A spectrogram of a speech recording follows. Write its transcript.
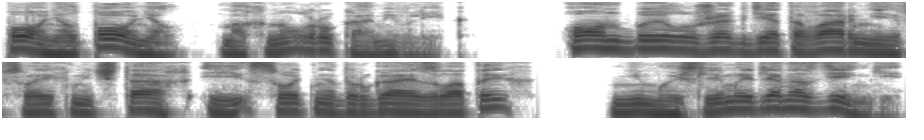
Понял, понял, махнул руками Влик. Он был уже где-то в Арнии в своих мечтах, и сотня другая золотых, немыслимые для нас деньги,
